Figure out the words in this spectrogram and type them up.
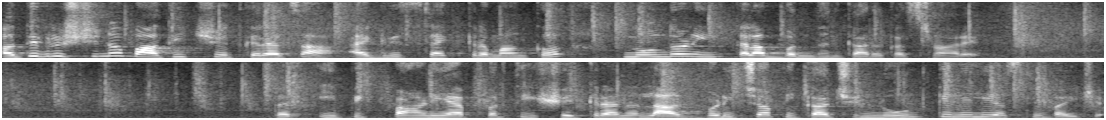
अतिवृष्टीनं बाधित शेतकऱ्याचा ॲग्रीस्टॅक क्रमांक नोंदणी त्याला बंधनकारक असणार आहे. तर ई पीक पाहणी ॲपवरती शेतकऱ्यानं लागवडीच्या पिकाची नोंद केलेली असली पाहिजे.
